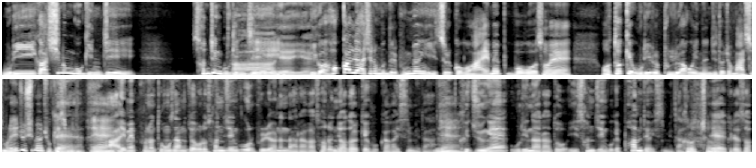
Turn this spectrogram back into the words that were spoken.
우리가 신흥국인지 선진국인지 아, 예, 예. 이거 헛갈려 하시는 분들이 분명히 있을 거고 IMF 보고서에 어떻게 우리를 분류하고 있는지도 좀 말씀을 해주시면 좋겠습니다. 네. 예. IMF는 통상적으로 선진국으로 분류하는 나라가 38개 국가가 있습니다. 예. 그 중에 우리나라도 이 선진국에 포함되어 있습니다. 그렇죠. 예, 그래서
